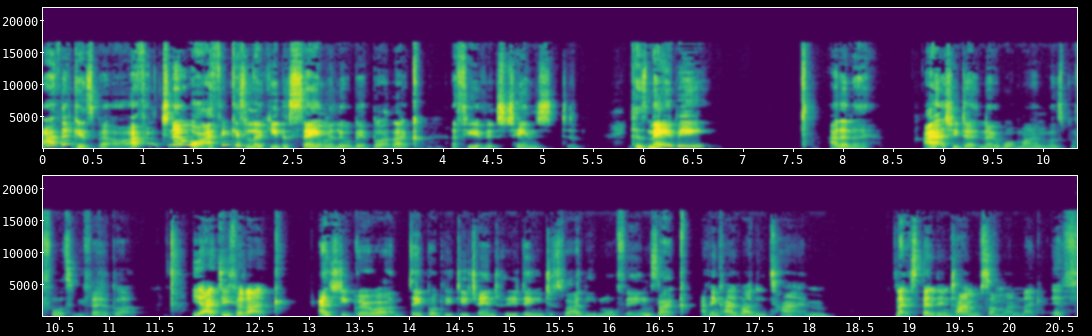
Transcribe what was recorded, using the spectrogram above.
I think it's better. I think do you know what? I think it's low key the same a little bit, but like a few of it's changed. Because maybe I don't know. I actually don't know what mine was before, to be fair, but yeah, I do feel like as you grow up, they probably do change because then you just value more things. Like I think I value time, like spending time with someone. Like if,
